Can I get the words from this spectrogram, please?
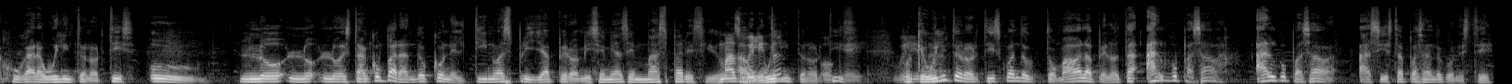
jugar a Willington Ortiz. Uh, Lo, lo, lo están comparando con el Tino Asprilla, pero a mí se me hace más parecido ¿Más a Willington? Willington Ortiz. Porque Willington. Ortiz cuando tomaba la pelota, algo pasaba, algo pasaba. Así está pasando con este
